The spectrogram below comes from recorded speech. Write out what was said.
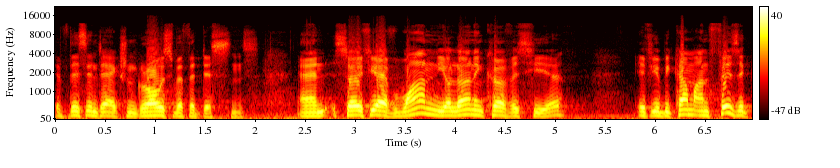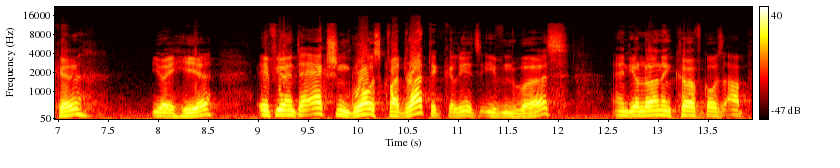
if this interaction grows with the distance. And so if you have 1, your learning curve is here. If you become unphysical, you're here. If your interaction grows quadratically, it's even worse, and your learning curve goes up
